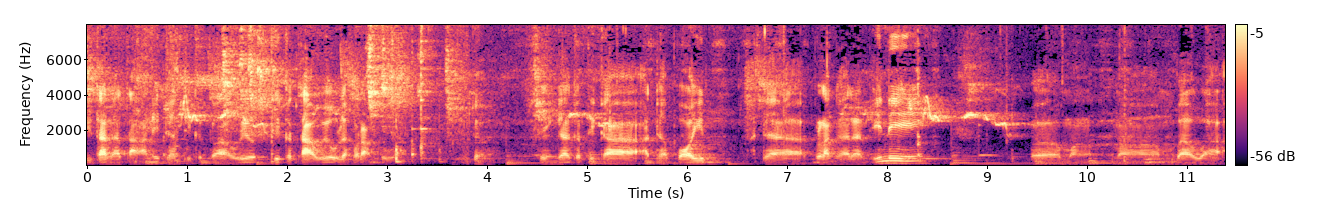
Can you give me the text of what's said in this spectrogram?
ditandatangani dan diketahui diketahui oleh orang tua. Sehingga ketika ada poin ada pelanggaran ini eh, membawa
